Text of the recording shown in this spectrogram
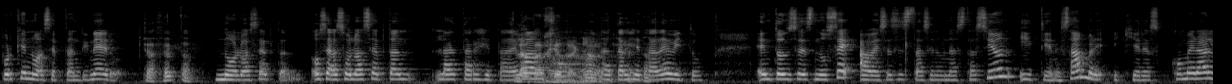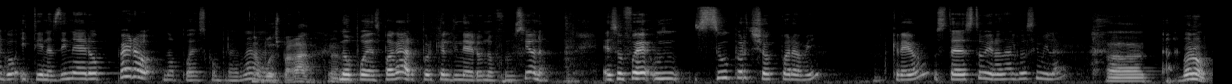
porque no aceptan dinero. ¿Qué aceptan? No lo aceptan. O sea, solo aceptan la tarjeta de La banco, tarjeta, claro. la tarjeta débito. Entonces, no sé, a veces estás en una estación y tienes hambre y quieres comer algo y tienes dinero, pero no puedes comprar nada. No puedes pagar. claro. No puedes pagar porque el dinero no funciona. Eso fue un súper shock para mí, creo. ¿Ustedes tuvieron algo similar? Ah, bueno,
